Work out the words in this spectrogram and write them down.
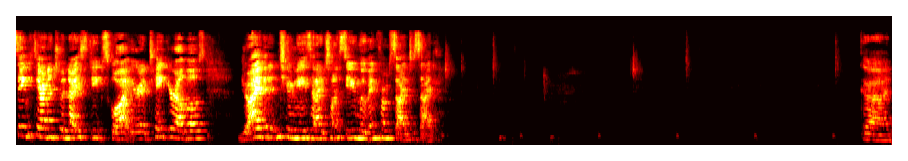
sink down into a nice deep squat. You're gonna take your elbows, drive it into your knees, and I just wanna see you moving from side to side. Good.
